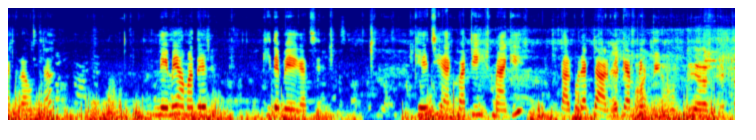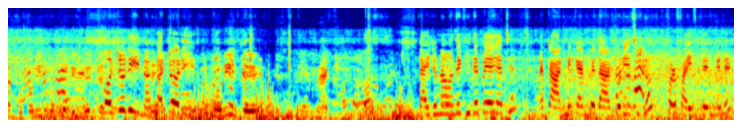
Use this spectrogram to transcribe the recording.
ব্যাকগ্রাউন্ডটা। নেমে আমাদের খিদে পেয়ে গেছে। খেয়েছি এক বাটি ম্যাগি তারপর একটা আর্মি ক্যাম্পে। বাটির মধ্যে আর একটা কোটরির মধ্যে ডিফারেন্স আছে। কটরি না কাটরি। কোটরিতে তাই জন্য আমাদের খিদে পেয়ে গেছে। একটা আর্মি ক্যাম্পে দাঁড় করিয়েছিল ফর ফাইভ টেন মিনিট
